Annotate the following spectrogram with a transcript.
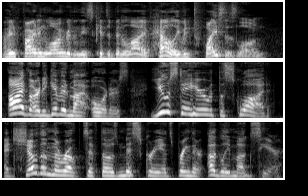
I've been fighting longer than these kids have been alive. Hell, even twice as long. I've already given my orders. You stay here with the squad and show them the ropes if those miscreants bring their ugly mugs here.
